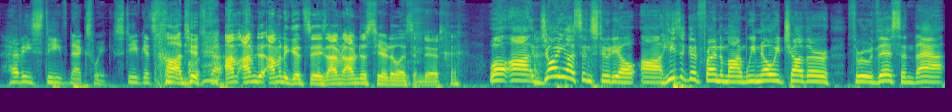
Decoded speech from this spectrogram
Heavy Steve next week. Steve gets. Oh, dude, uh, I'm I'm I'm in a good series. I'm I'm just here to listen, dude. well, uh, joining us in studio, uh, he's a good friend of mine. We know each other through this and that.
